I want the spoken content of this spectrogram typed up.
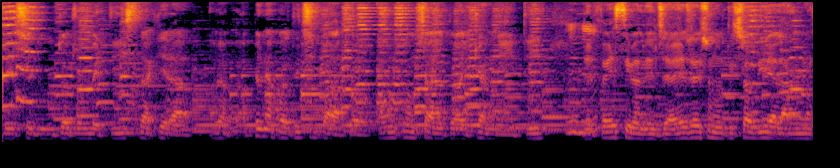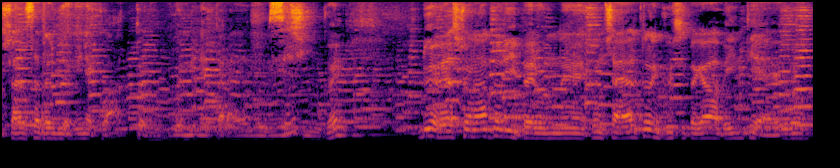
deceduto trombettista che era- aveva appena partecipato a un concerto ai Cannetti del Festival del Jazz, adesso non ti so dire l'anno, sarà stato il 2004, 2003, 2005. Lui aveva suonato lì per un eh, concerto in cui si pagava 20 euro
